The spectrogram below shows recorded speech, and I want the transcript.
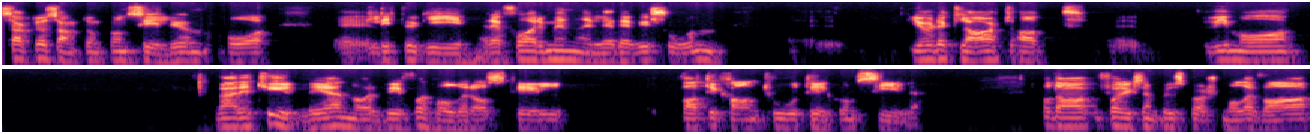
Sanctum Concilium og liturgireformen eller revisjonen gjør det klart at vi må være tydelige når vi forholder oss til Vatikan II, til konsilet. Og da f.eks. spørsmålet hva,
